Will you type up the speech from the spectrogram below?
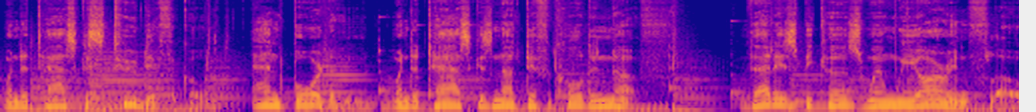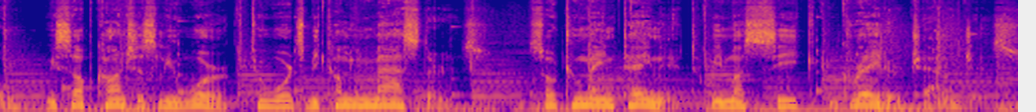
when the task is too difficult and boredom when the task is not difficult enough. That is because when we are in flow, we subconsciously work towards becoming masters. So to maintain it, we must seek greater challenges.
